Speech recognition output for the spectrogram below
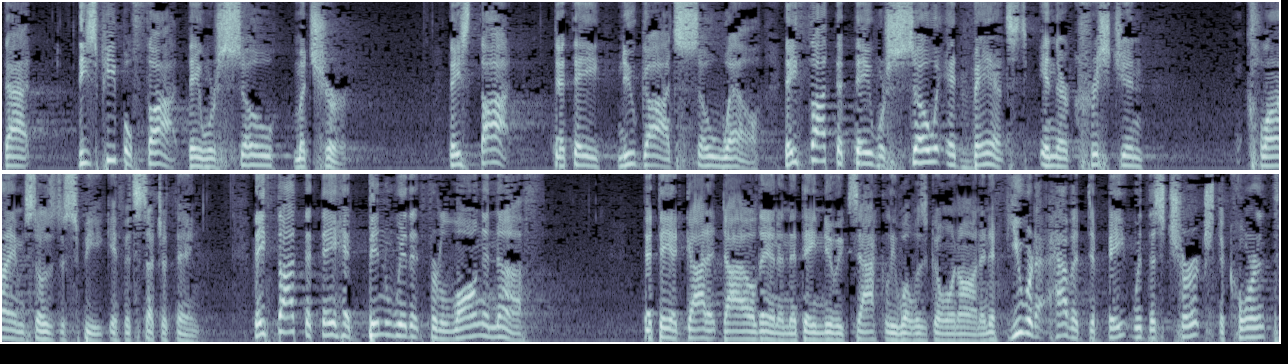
that these people thought they were so mature. They thought that they knew God so well. They thought that they were so advanced in their Christian climb, so to speak, if it's such a thing. They thought that they had been with it for long enough that they had got it dialed in and that they knew exactly what was going on. And if you were to have a debate with this church, the Corinth,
